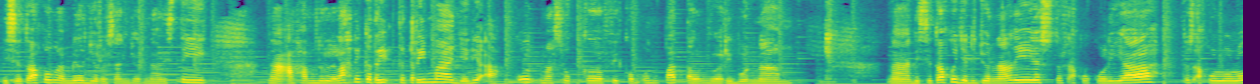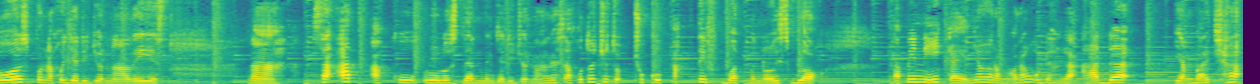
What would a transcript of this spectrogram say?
di situ aku ngambil jurusan jurnalistik. Nah, alhamdulillah nih keterima. Jadi aku masuk ke Vkom Unpad tahun 2006. Nah, di situ aku jadi jurnalis, terus aku kuliah, terus aku lulus pun aku jadi jurnalis. Nah, saat aku lulus dan menjadi jurnalis, aku tuh cukup, cukup aktif buat menulis blog. Tapi nih kayaknya orang-orang udah nggak ada yang baca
